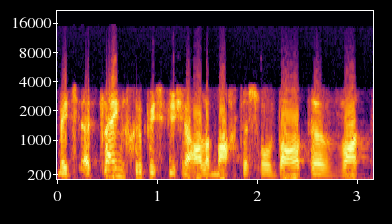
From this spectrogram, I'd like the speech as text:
met 'n klein groepie spesiale magte soldate wat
